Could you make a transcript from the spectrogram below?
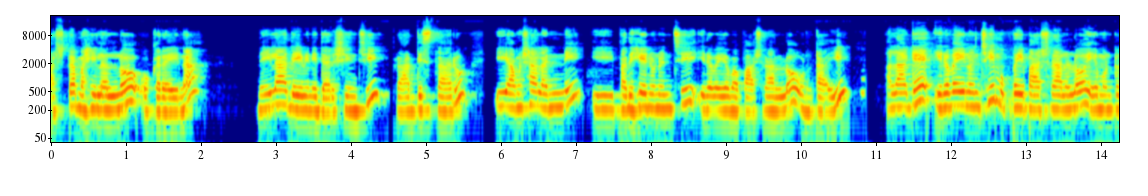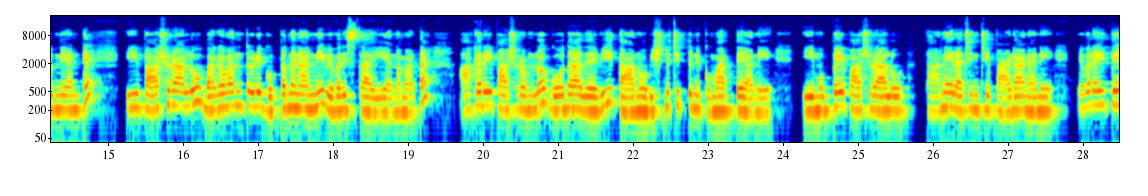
అష్టమహిళల్లో ఒకరైన నీలాదేవిని దర్శించి ప్రార్థిస్తారు. ఈ అంశాలన్నీ ఈ పదిహేను నుంచి ఇరవైవ పాశురాలలో ఉంటాయి. అలాగే ఇరవై నుంచి ముప్పై పాశురాలలో ఏముంటుంది అంటే ఈ పాశురాలు భగవంతుడి గొప్పదనాన్ని వివరిస్తాయి అన్నమాట. ఆఖరి పాశురంలో గోదాదేవి తాను విష్ణుచిత్తుని కుమార్తె అని ఈ ముప్పై పాశురాలు తానే రచించి పాడానని ఎవరైతే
